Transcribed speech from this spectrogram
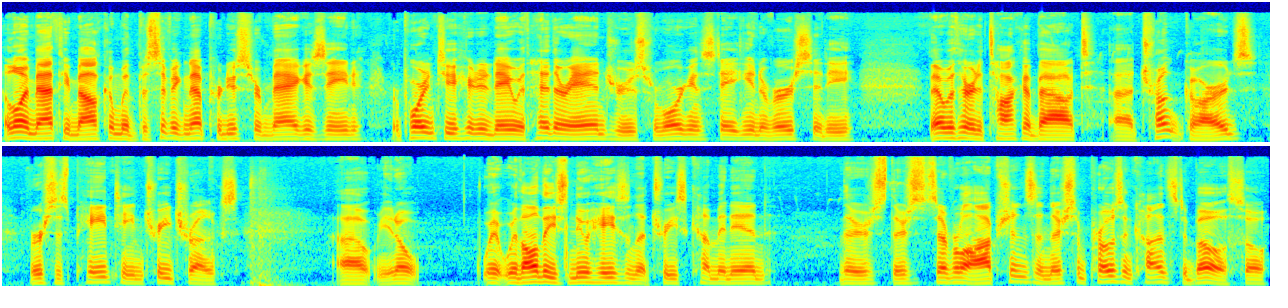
Hello, I'm Matthew Malcolm with Pacific Nut Producer Magazine, reporting to you here today with Heather Andrews from Oregon State University. Met with her to talk about uh, trunk guards versus painting tree trunks. Uh, you know, with, with, all these new hazelnut trees coming in, there's, there's several options and there's some pros and cons to both. So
